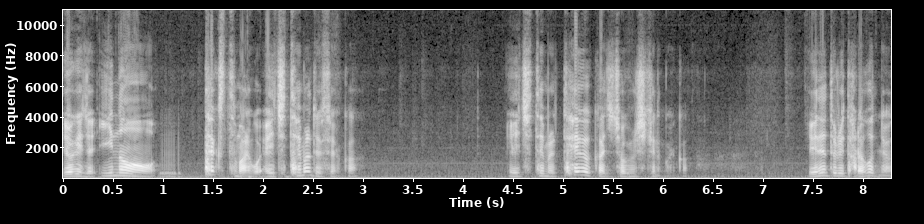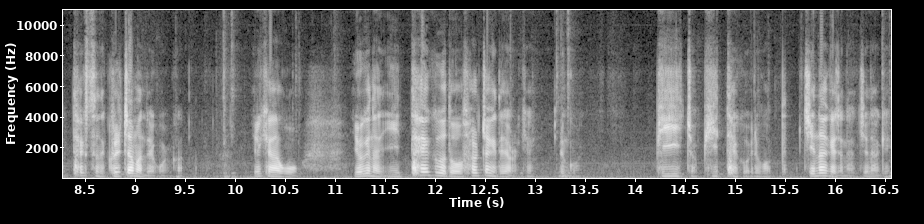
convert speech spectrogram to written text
여기 이제 이너 텍스트 말고 HTML도 있으니까 HTML 태그까지 적용시키는 거니까 얘네 둘이 다르거든요. 텍스트는 글자만 내고 그러니까 이렇게 하고 여기는 이 태그도 설정이 돼요. 이렇게 이런 거 B 있죠. B 태그 이런 거 진하게잖아요. 진하게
